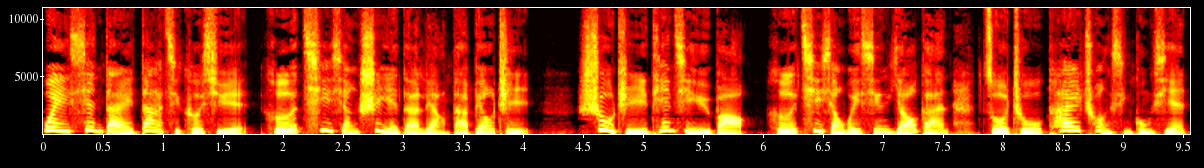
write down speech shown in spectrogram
为现代大气科学和气象事业的两大标志——数值天气预报和气象卫星遥感做出开创性贡献。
